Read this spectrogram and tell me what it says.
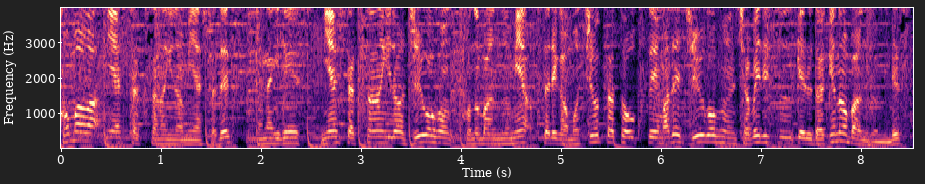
こんばんは。宮下草薙の宮下です。草薙です。宮下草薙の15分。この番組は2人が持ち寄ったトークテーマで15分喋り続けるだけの番組です、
